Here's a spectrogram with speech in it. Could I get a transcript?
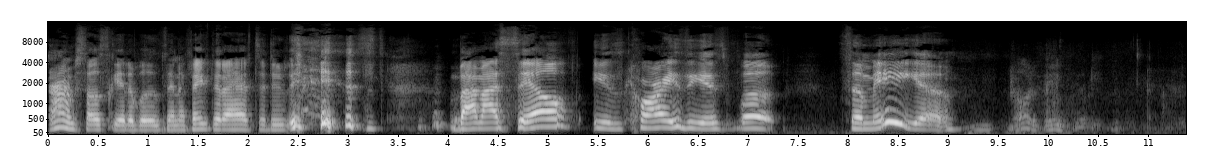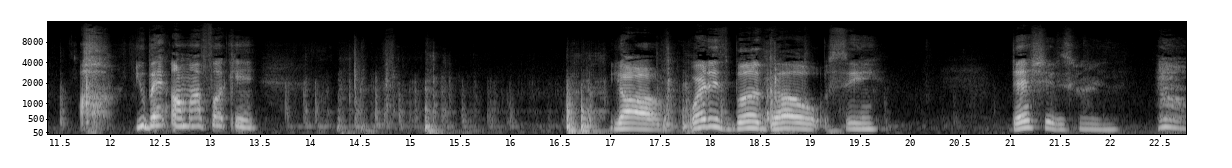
I'm so scared of bugs, and the fact that I have to do this by myself is crazy as fuck to me. Uh, Oh, the baby killed oh, you back on my fucking y'all? Where this bug go? See, that shit is crazy. there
